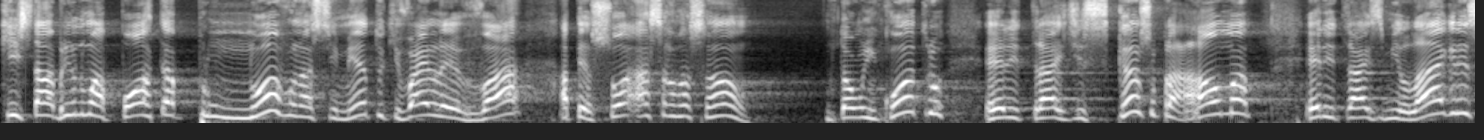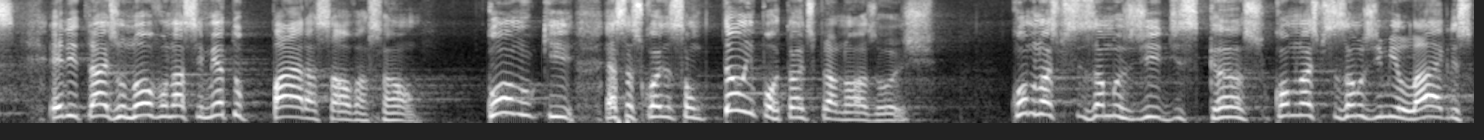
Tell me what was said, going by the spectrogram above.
que está abrindo uma porta para um novo nascimento que vai levar a pessoa à salvação. Então, o encontro, ele traz descanso para a alma, ele traz milagres, ele traz um novo nascimento para a salvação. Como que essas coisas são tão importantes para nós hoje? Como nós precisamos de descanso, como nós precisamos de milagres,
